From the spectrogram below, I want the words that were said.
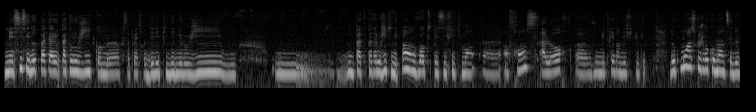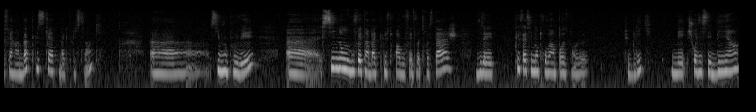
Mais si c'est une autre pathologie comme ça peut être de l'épidémiologie ou une pathologie qui n'est pas en vogue spécifiquement euh, en France, alors euh, vous mettrez dans des difficultés. Donc moi, ce que je recommande, c'est de faire un bac plus 4, bac plus 5, euh, si vous pouvez. sinon, vous faites un bac plus 3, vous faites votre stage, vous allez plus facilement trouver un poste dans le public, mais choisissez bien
